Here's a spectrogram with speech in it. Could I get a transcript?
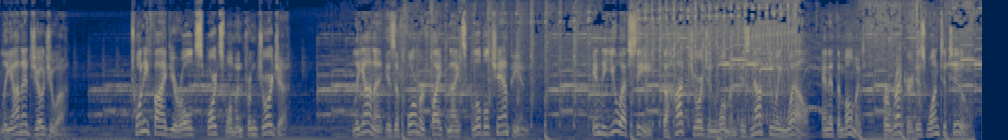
Liana Jojua. 25-year-old sportswoman from Georgia. Liana is a former Fight Nights global champion. In the UFC, the hot Georgian woman is not doing well, and at the moment, her record is 1-2.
